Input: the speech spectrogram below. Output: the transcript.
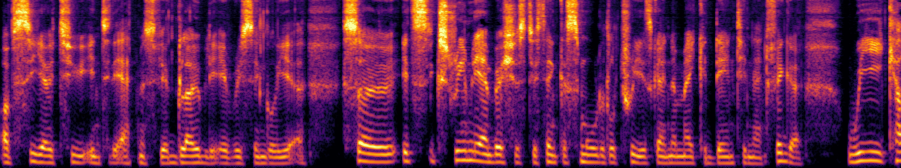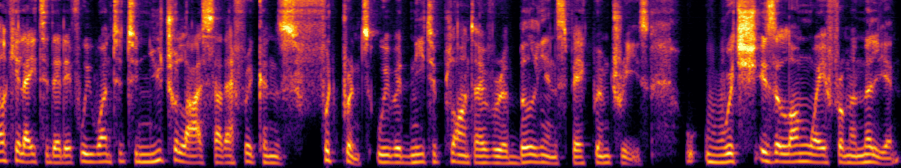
of CO2 into the atmosphere globally every single year. So it's extremely ambitious to think a small little tree is going to make a dent in that figure. We calculated that if we wanted to neutralize South Africans' footprint, we would need to plant over a billion spekboom trees, which is a long way from a million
